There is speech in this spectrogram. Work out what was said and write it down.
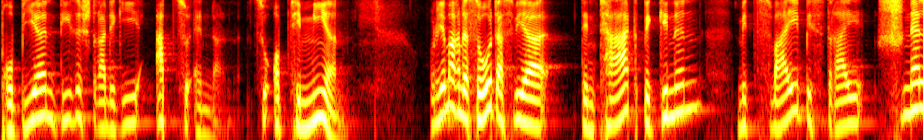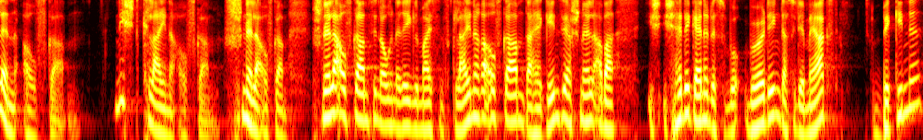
probieren, diese Strategie abzuändern, zu optimieren. Und wir machen das so, dass wir den Tag beginnen mit zwei bis drei schnellen Aufgaben. Nicht kleine Aufgaben, schnelle Aufgaben. Schnelle Aufgaben sind auch in der Regel meistens kleinere Aufgaben, daher gehen sie ja schnell, aber ich, ich hätte gerne das Wording, dass du dir merkst, beginne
